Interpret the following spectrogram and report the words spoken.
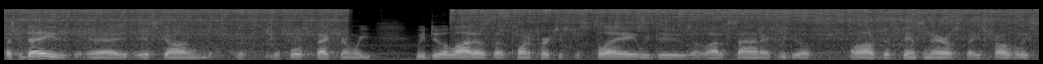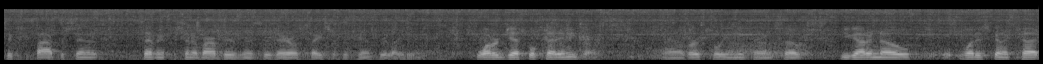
But today, uh, it's gone the, the, full spectrum. We we do a lot of uh, point of purchase display. We do a lot of signage. We do a, a lot of defense and aerospace. Probably 65 percent, 70 percent of our business is aerospace or defense related. Water jets will cut anything, uh, virtually anything. So you got to know what it's going to cut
